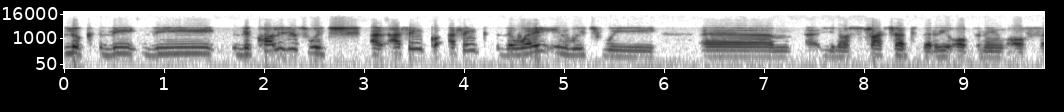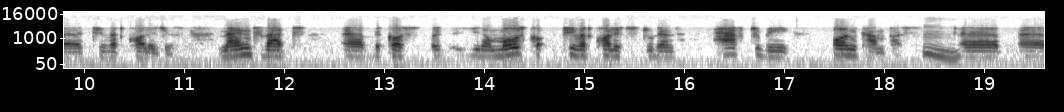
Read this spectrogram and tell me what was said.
look, the the the colleges which I, I think I think the way in which we structured the reopening of uh, TVET colleges meant that uh, because, uh, you know, most co- TVET college students have to be on campus. Mm. Uh, uh,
